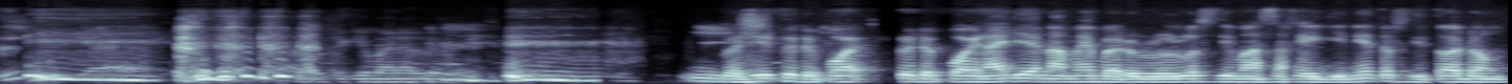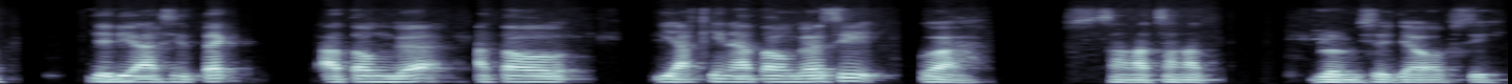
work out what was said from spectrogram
Iya. Gimana lu? Gue sih to the point, to the point aja namanya baru lulus di masa kayak gini terus ditodong jadi arsitek atau enggak atau yakin atau enggak sih wah sangat-sangat belum bisa jawab sih.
